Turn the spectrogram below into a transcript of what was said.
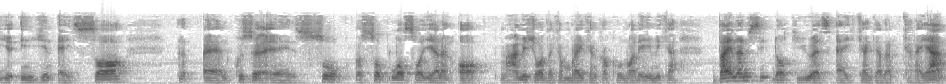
iyo engine ay soo ku soo suuq cusub loo soo yeelay oo macaamiisha waddanka maraykanka ku nool iminka binancy dot u s ay ka gadan karayaan.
